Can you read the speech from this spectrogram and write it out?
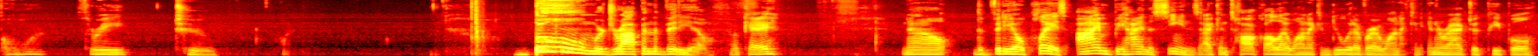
4, 3, 2, 1. Boom! We're dropping the video, okay? Now, the video plays. I'm behind the scenes. I can talk all I want. I can do whatever I want. I can interact with people.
